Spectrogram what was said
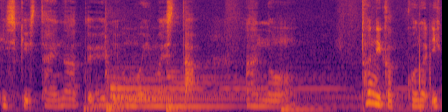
意識したいなというふうに思いましたあのとにかくこの1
